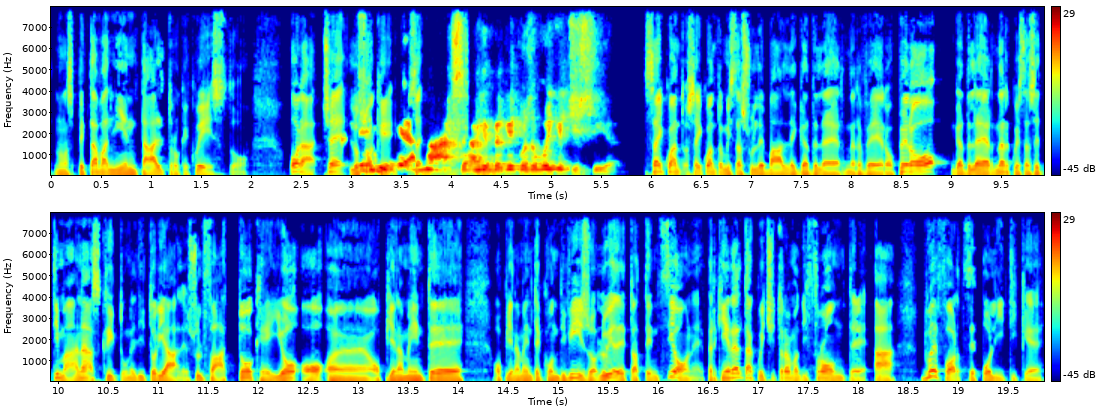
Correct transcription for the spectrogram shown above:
non aspettava nient'altro che questo. Ora, c'è, lo so e che. Hamas, anche perché cosa vuoi che ci sia? Sai quanto, sai quanto, mi sta sulle balle Gad Lerner, vero? Però Gad Lerner questa settimana ha scritto un editoriale sul fatto che io ho, eh, ho, pienamente, ho, pienamente, condiviso. Lui ha detto attenzione, perché in realtà qui ci troviamo di fronte a due forze politiche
